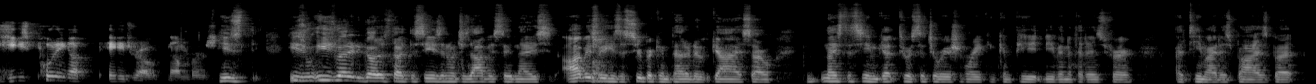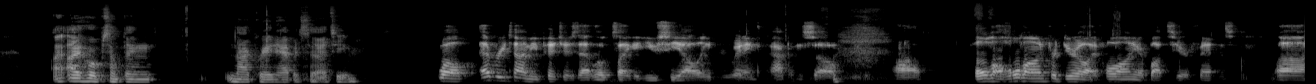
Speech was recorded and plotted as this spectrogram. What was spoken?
He's putting up Pedro numbers. he's he's he's ready to go to start the season, which is obviously nice. Obviously, he's a super competitive guy, so nice to see him get to a situation where he can compete, even if it is for a team I despise. But I, I hope something not great happens to that team. Well, every time he pitches, that looks like a UCL injury waiting to happen. So uh, hold on, hold on for dear life. Hold on to your butts here, fans. Uh,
